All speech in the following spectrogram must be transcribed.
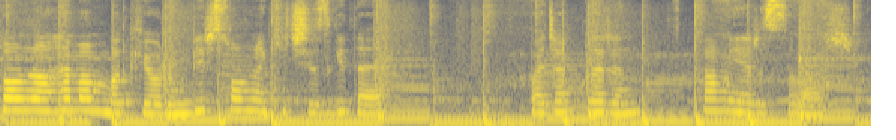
Sonra hemen bakıyorum bir sonraki çizgide bacakların tam yarısı var.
